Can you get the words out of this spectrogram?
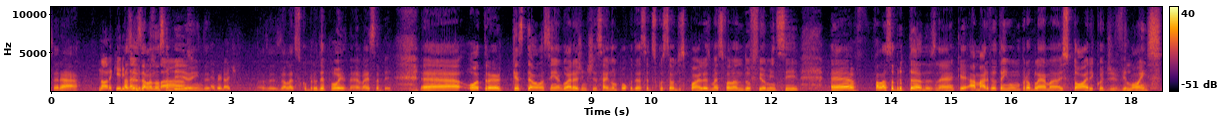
Será? Na hora que ele Às tá vezes ela não espaço. sabia ainda. É verdade. Às vezes ela descobriu depois, né? Vai saber. É, outra questão, assim, agora a gente saindo um pouco dessa discussão de spoilers, mas falando do filme em si, é falar sobre o Thanos, né? Que a Marvel tem um problema histórico de vilões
